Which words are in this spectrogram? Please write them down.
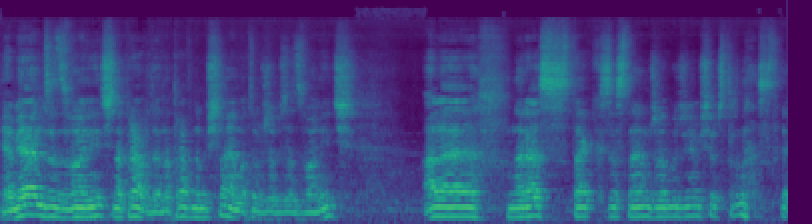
Ja miałem zadzwonić, naprawdę, naprawdę myślałem o tym, żeby zadzwonić, ale na raz tak zasnąłem, że obudziłem się o 14.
